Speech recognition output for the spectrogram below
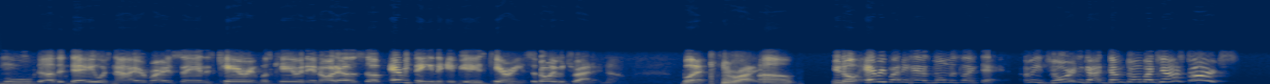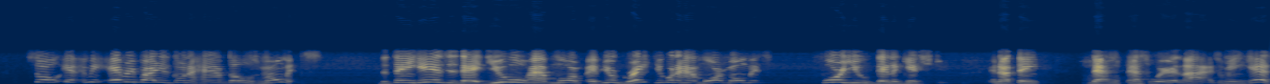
move the other day, which now everybody's saying is carrying, was carrying and all that other stuff. Everything in the NBA is carrying, so don't even try that now. But Right. um, you know, everybody has moments like that. I mean, Jordan got dunked on by John Starks. So I mean, everybody's going to have those moments. The thing is, is that you will have more. If you're great, you're going to have more moments for you than against you. And I think that's mm-hmm. that's where it lies. I mean, yes,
